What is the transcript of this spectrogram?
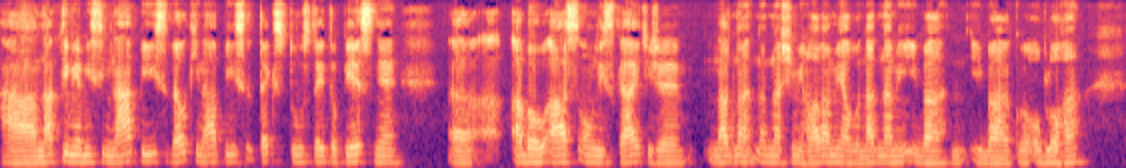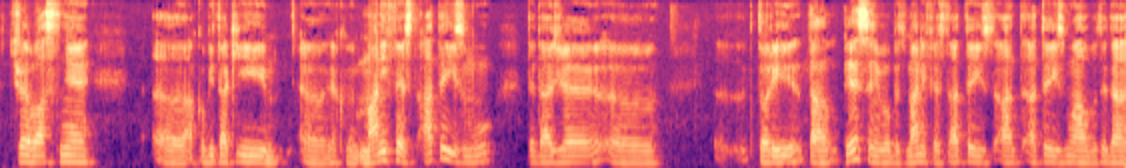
A nad tým je, myslím, nápis, veľký nápis textu z tejto piesne uh, Above Us Only Sky, čiže nad, na, nad našimi hlavami alebo nad nami iba, iba ako obloha, čo je vlastne uh, akoby taký uh, ako manifest ateizmu, teda, že ktorý, tá pieseň vôbec manifest ateiz, ateizmu, alebo teda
